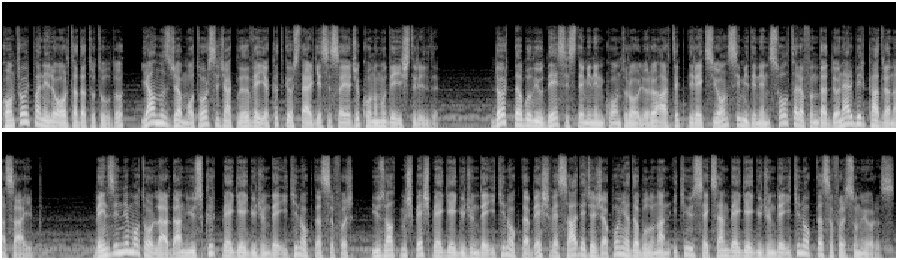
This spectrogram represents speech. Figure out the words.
Kontrol paneli ortada tutuldu, yalnızca motor sıcaklığı ve yakıt göstergesi sayacı konumu değiştirildi. 4WD sisteminin kontrolörü artık direksiyon simidinin sol tarafında döner bir kadrana sahip. Benzinli motorlardan 140 BG gücünde 2.0, 165 BG gücünde 2.5 ve sadece Japonya'da bulunan 280 BG gücünde 2.0 sunuyoruz.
